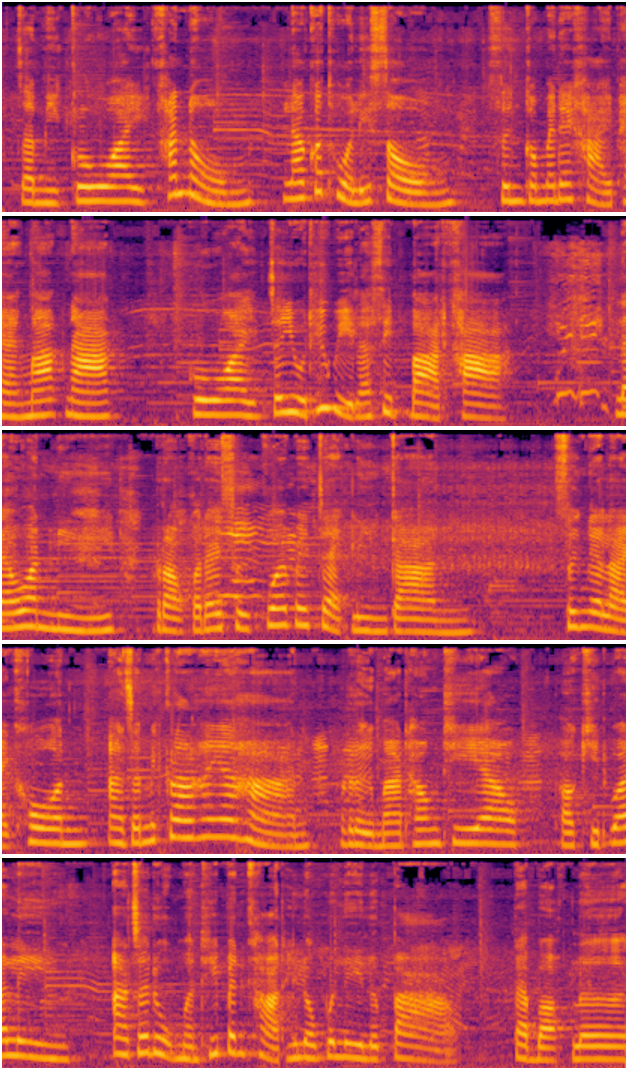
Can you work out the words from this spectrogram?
ๆจะมีกล้วย ขนม แล้วก็ถั่วลิสง ซึ่งก็ไม่ได้ขายแพงมากนัก กล้วยจะอยู่ที่หวีละ 10 บาทค่ะ แล้ววันนี้เราก็ได้ซื้อกล้วยไปแจกลิงกัน ซึ่งหลายๆ คนอาจจะไม่กล้าให้อาหารหรือมาท่องเที่ยว เพราะคิดว่าลิงอาจจะดุเหมือนที่เป็นข่าวที่ลบบุรีหรือเปล่าแต่บอกเลย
